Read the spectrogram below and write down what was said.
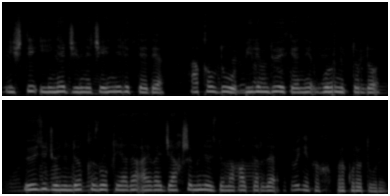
ишти ийне жибине чейин иликтеди акылдуу билимдүү экени көрүнүп турду. Өзү жөнүндө кызыл кыяда аябай жакшы мүнөздөмө калтырды. Сотрудниках прокуратуры.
